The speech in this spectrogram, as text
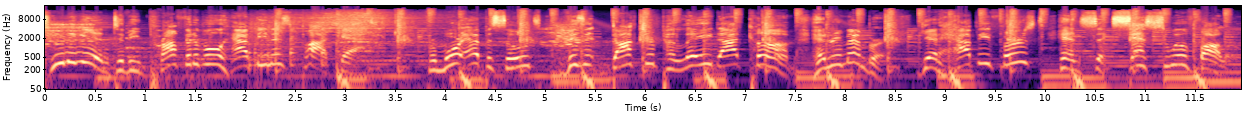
tuning in to the Profitable Happiness Podcast. For more episodes, visit drpele.com. And remember, get happy first and success will follow.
